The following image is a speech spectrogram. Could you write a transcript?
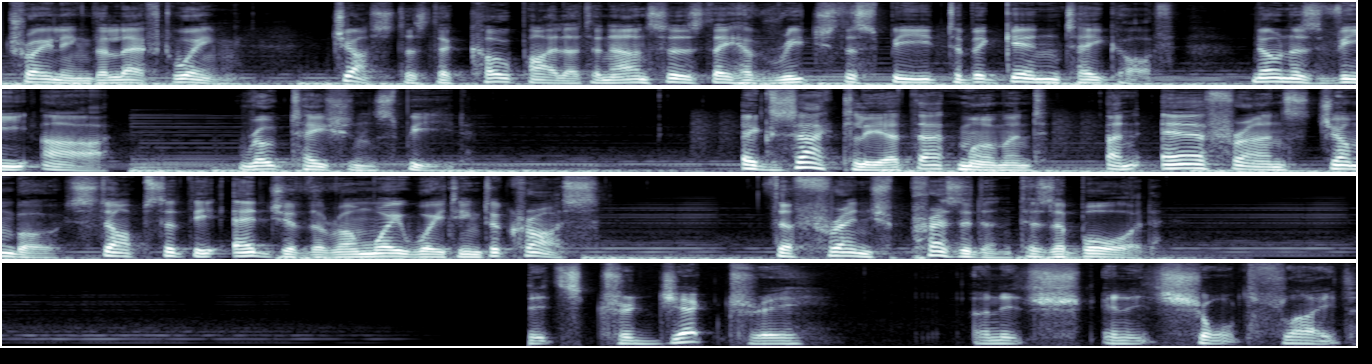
trailing the left wing, just as the co-pilot announces they have reached the speed to begin takeoff, known as VR, rotation speed. Exactly at that moment, an Air France jumbo stops at the edge of the runway waiting to cross. The French president is aboard. Its trajectory and its in its short flight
